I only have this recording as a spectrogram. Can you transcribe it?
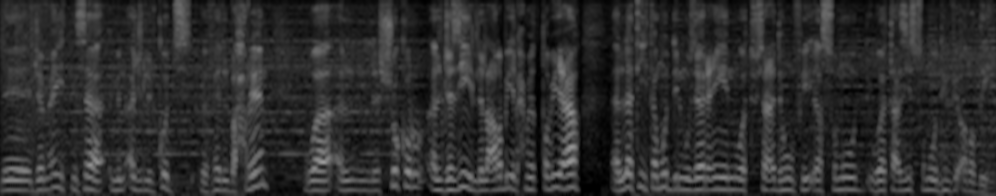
لجمعية نساء من أجل القدس في البحرين والشكر الجزيل للعربية لحماية الطبيعة التي تمد المزارعين وتساعدهم في الصمود وتعزيز صمودهم في أراضيهم.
